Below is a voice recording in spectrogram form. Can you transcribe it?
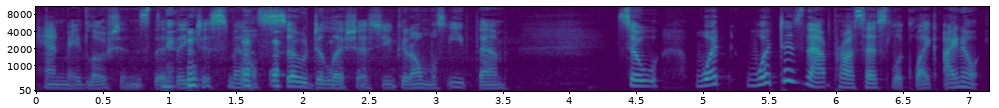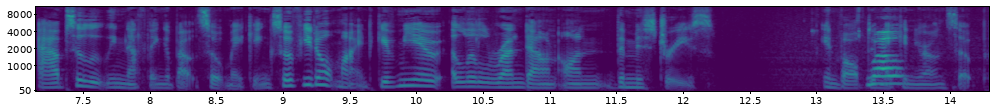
handmade lotions that they just smell so delicious. You could almost eat them. So, what what does that process look like? I know absolutely nothing about soap making. So, if you don't mind, give me a, a little rundown on the mysteries involved in well, making your own soap.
